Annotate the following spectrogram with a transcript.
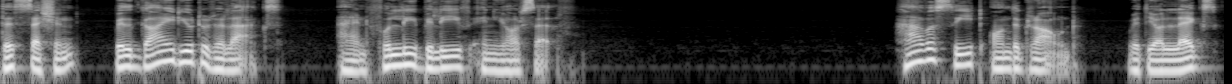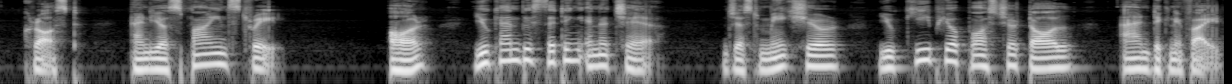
This session will guide you to relax and fully believe in yourself. Have a seat on the ground with your legs crossed and your spine straight. Or you can be sitting in a chair. Just make sure you keep your posture tall and dignified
